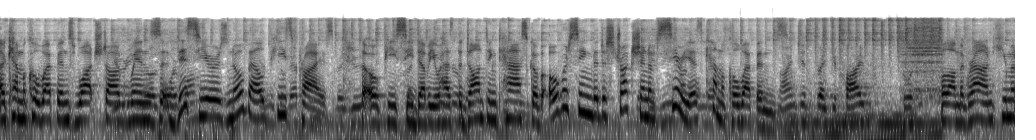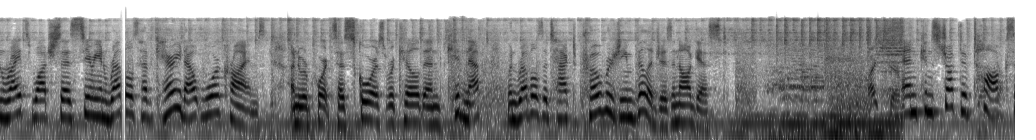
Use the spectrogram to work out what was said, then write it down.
A chemical weapons watchdog wins this year's Nobel Peace Prize. The OPCW has the daunting task of overseeing the destruction of Syria's chemical weapons. 1925 While on the ground, Human Rights Watch says Syrian rebels have carried out war crimes. A new report says scores were killed and kidnapped when rebels attacked pro-regime villages in August. And constructive talks,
